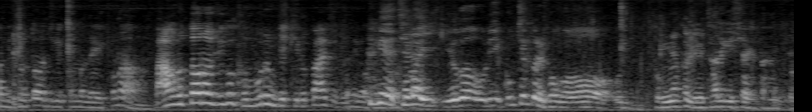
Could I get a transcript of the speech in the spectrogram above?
그냥 밑으로 떨어지게끔만 돼 있구나. 망으로 떨어지고 그물은 이제 뒤로 빠지고. 그게 제가 이- 이거 우리 국제 걸 보고 우리 동양 걸 이렇게 자르기 시작했다 하니까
